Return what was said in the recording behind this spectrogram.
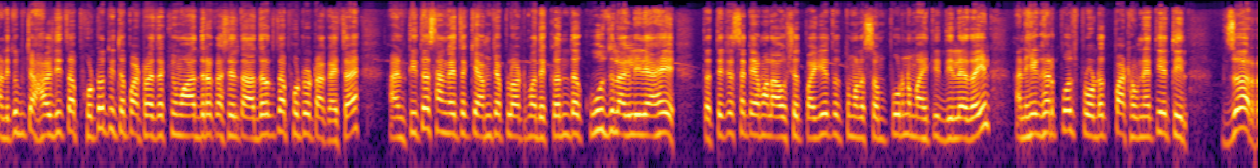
आणि तुमच्या हळदीचा फोटो तिथं पाठवायचा किंवा अद्रक असेल तर अद्रकचा फोटो टाकायचा आहे. आणि तिथं सांगायचं की आमच्या प्लॉटमध्ये कंद कूज लागलेली आहे. तर त्याच्यासाठी आम्हाला औषध पाहिजे. तर तुम्हाला संपूर्ण माहिती दिल्या जाईल आणि हे घरपोच प्रोडक्ट पाठवण्यात येतील. जर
